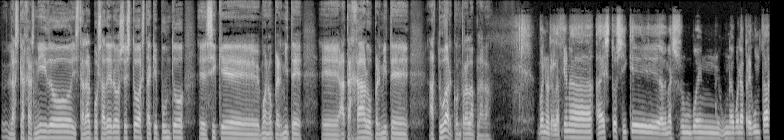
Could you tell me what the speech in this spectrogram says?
las cajas nido, instalar posaderos, esto hasta qué punto eh, sí que bueno permite eh, atajar o permite actuar contra la plaga. Bueno, en relación a, a, esto sí que además es un buen, una buena pregunta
